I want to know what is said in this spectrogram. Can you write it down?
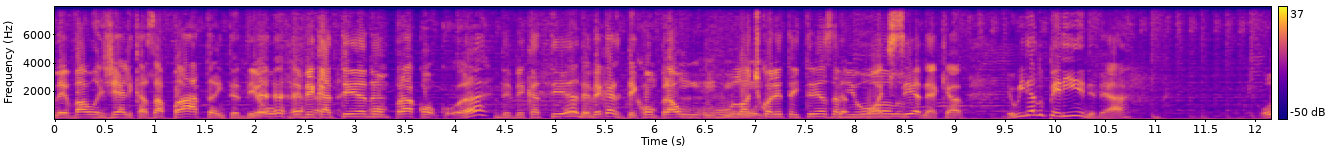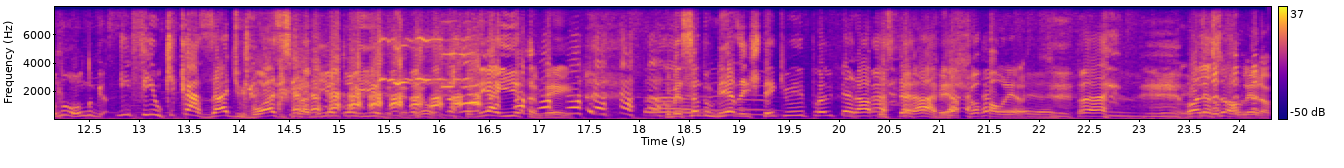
Levar o Angélica Zapata, entendeu? DVKT, né? Comprar. Com, com, hã? DVKT, É, né? deve- tem que comprar um. Um, Um lote 43 da Miolo. Pode ser, né? Que a- eu iria no Perine, né? Ou no, ou no- Enfim, o que casar de vozes pra mim, eu tô indo, entendeu? Tô nem aí também. Começando o mês, a gente tem que proliferar, prosperar, né? Fechou a pauleira. Olha Fechou a só, pauleira.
